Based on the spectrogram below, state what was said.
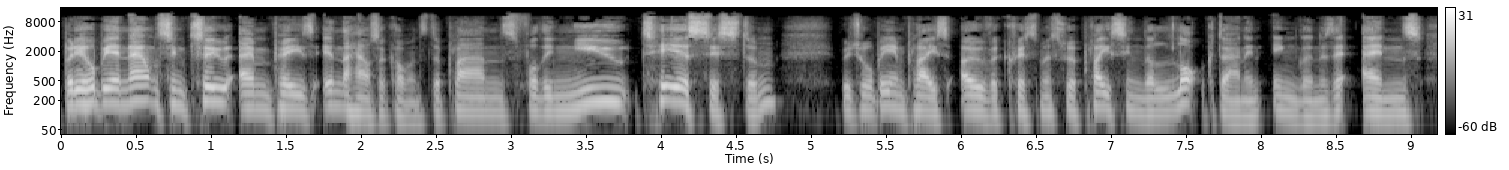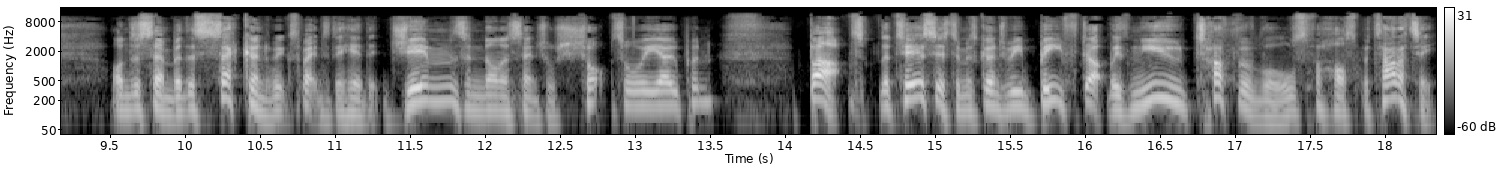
but he'll be announcing to MPs in the House of Commons the plans for the new tier system, which will be in place over Christmas, replacing the lockdown in England as it ends on December the 2nd. We're expected to hear that gyms and non essential shops will reopen. But the tier system is going to be beefed up with new, tougher rules for hospitality.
